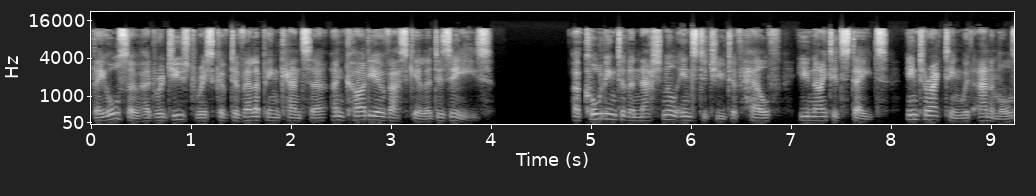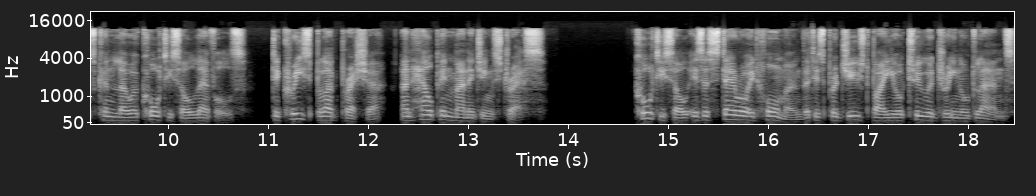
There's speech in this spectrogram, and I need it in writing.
They also had reduced risk of developing cancer and cardiovascular disease. According to the National Institute of Health, United States, interacting with animals can lower cortisol levels, decrease blood pressure, and help in managing stress. Cortisol is a steroid hormone that is produced by your two adrenal glands,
